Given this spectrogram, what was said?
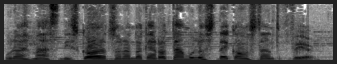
una vez más Discord sonando acá en Rectángulos The Constant Fear.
